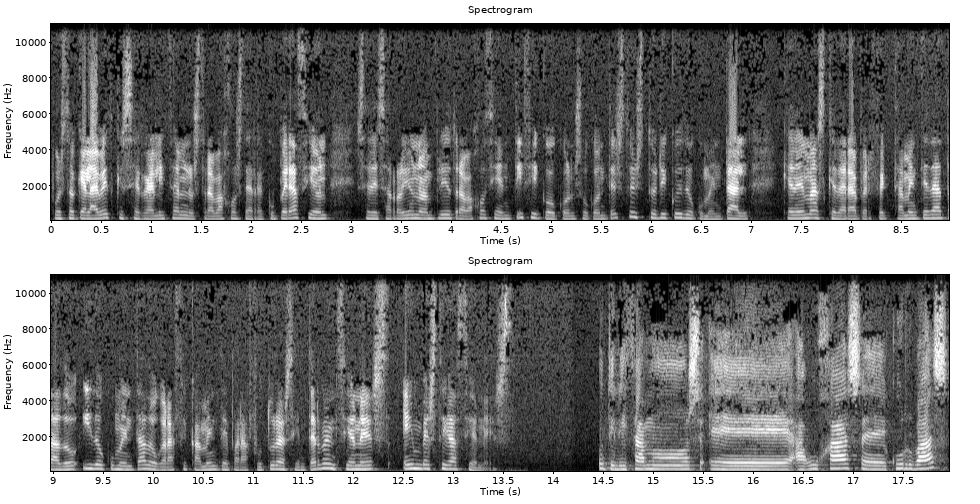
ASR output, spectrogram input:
puesto que a la vez que se realizan los trabajos de recuperación, se desarrolla un amplio trabajo científico con su contexto histórico y documental, que además quedará perfectamente datado y documentado gráficamente para futuras intervenciones e investigaciones. Utilizamos eh, agujas eh, curvas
